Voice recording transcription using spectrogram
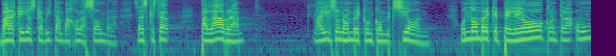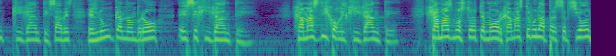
para aquellos que habitan bajo la sombra. Sabes que esta palabra la hizo un hombre con convicción, un hombre que peleó contra un gigante. Sabes, él nunca nombró ese gigante. Jamás dijo el gigante. Jamás mostró temor, jamás tuvo una percepción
